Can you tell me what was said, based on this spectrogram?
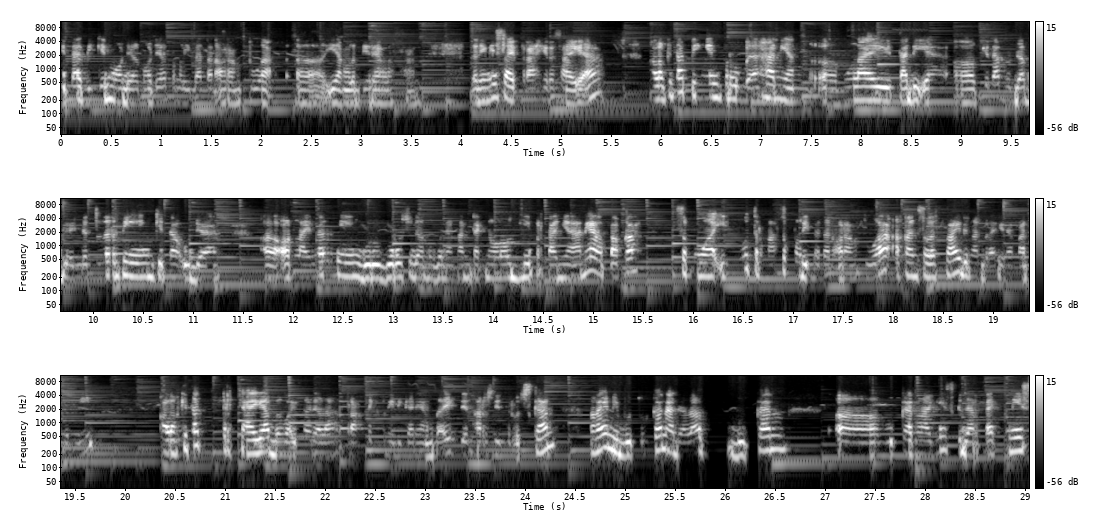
Kita bikin model-model penglibatan orang tua uh, yang lebih relevan. Dan ini slide terakhir saya. Kalau kita ingin perubahan yang uh, mulai tadi ya, uh, kita sudah blended learning, kita udah uh, online learning, guru-guru sudah menggunakan teknologi. Pertanyaannya apakah semua itu termasuk pelibatan orang tua akan selesai dengan berakhirnya pandemi kalau kita percaya bahwa itu adalah praktik pendidikan yang baik dan harus diteruskan, maka yang dibutuhkan adalah bukan uh, bukan lagi sekedar teknis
